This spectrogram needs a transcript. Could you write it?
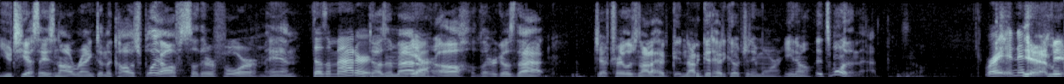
UTSA is not ranked in the college playoffs, so therefore, man, Doesn't matter. doesn't matter. Yeah. Oh, there goes that. Jeff Traylor's not a head, not a good head coach anymore. You know, it's more than that. Right. And if, Yeah, I mean,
